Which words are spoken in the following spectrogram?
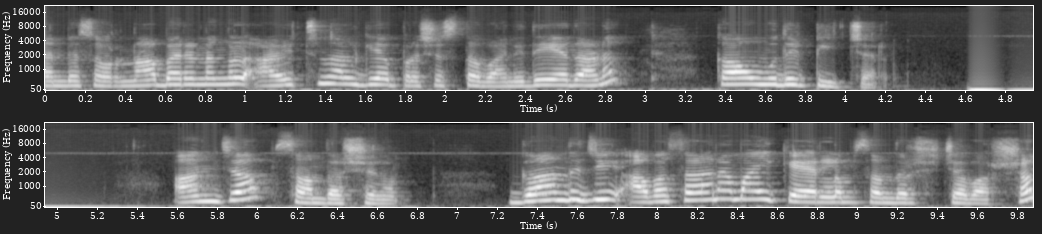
തന്റെ സ്വർണാഭരണങ്ങൾ അഴിച്ചു നൽകിയ പ്രശസ്ത വനിത ഏതാണ്? കൗമുദി ടീച്ചർ. അഞ്ചാം സന്ദർശനം. ഗാന്ധിജി അവസാനമായി കേരളം സന്ദർശിച്ച വർഷം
